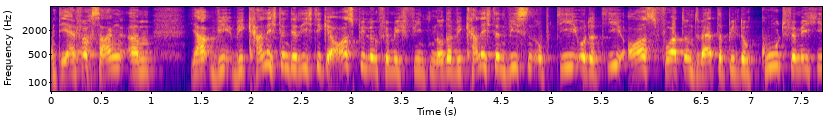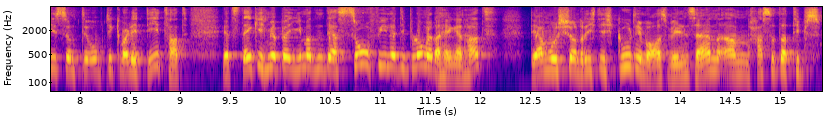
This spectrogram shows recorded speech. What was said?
die einfach sagen, ähm, ja, wie, wie kann ich denn die richtige Ausbildung für mich finden oder wie kann ich denn wissen, ob die oder die Aus-, Fort- und Weiterbildung gut für mich ist und die, ob die Qualität hat. Jetzt denke ich mir bei jemandem, der so viele Diplome da hängen hat, der muss schon richtig gut im Auswählen sein. Ähm, hast du da Tipps,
